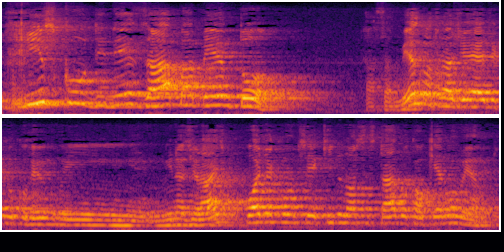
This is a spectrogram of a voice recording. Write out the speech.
risco de desabamento. Essa mesma tragédia que ocorreu em Minas Gerais pode acontecer aqui no nosso estado a qualquer momento.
